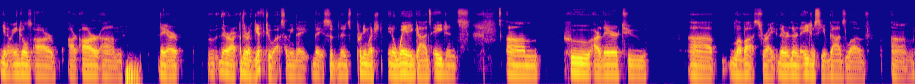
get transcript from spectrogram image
you know angels are are are um, they are they're they're a gift to us. I mean they they there's pretty much in a way God's agents um, who are there to uh, love us, right? They're they're an agency of God's love um,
